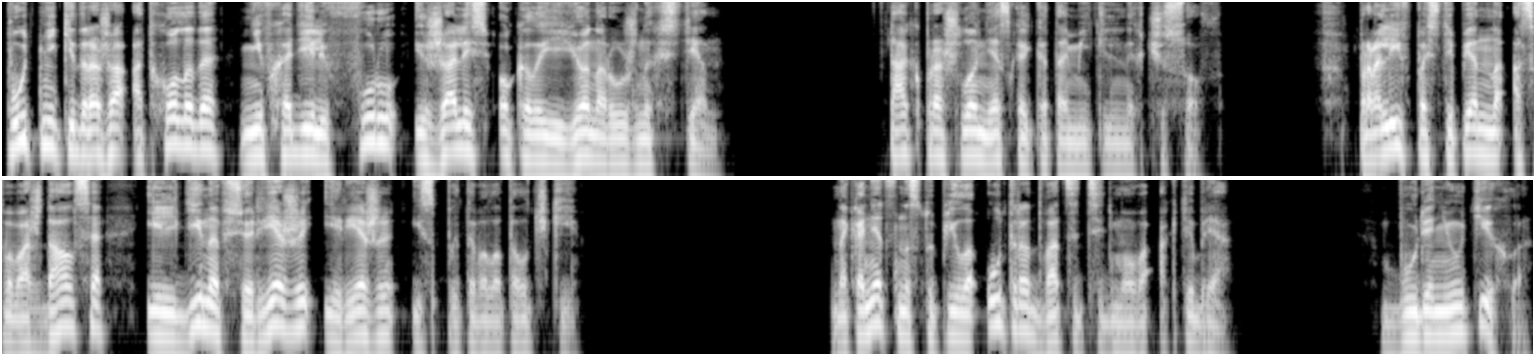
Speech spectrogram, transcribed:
Путники, дрожа от холода, не входили в фуру и жались около ее наружных стен. Так прошло несколько томительных часов. Пролив постепенно освобождался, и льдина все реже и реже испытывала толчки. Наконец наступило утро 27 октября буря не утихла,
